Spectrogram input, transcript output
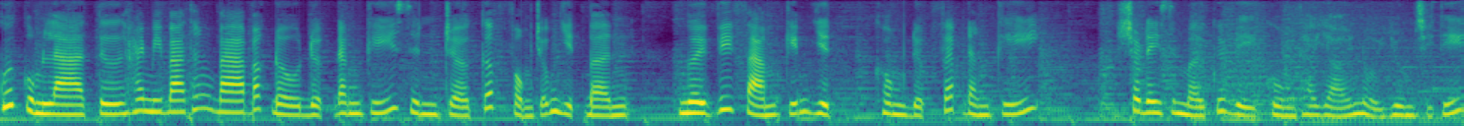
Cuối cùng là từ 23 tháng 3 bắt đầu được đăng ký xin trợ cấp phòng chống dịch bệnh. Người vi phạm kiểm dịch không được phép đăng ký. Sau đây xin mời quý vị cùng theo dõi nội dung chi tiết.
